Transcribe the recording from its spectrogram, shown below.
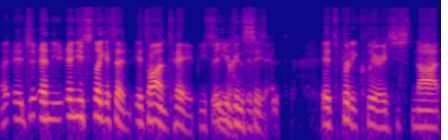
it and you and you like I said, it's on tape. You see, you it. can see it. It's pretty clear. He's just not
